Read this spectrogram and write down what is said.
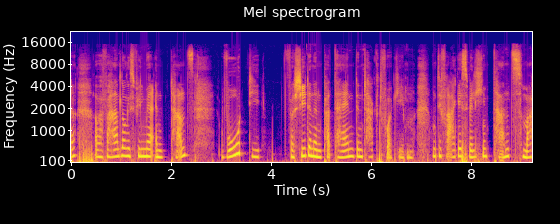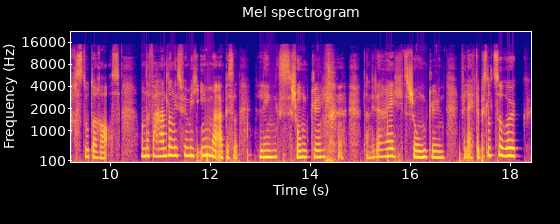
ja? aber Verhandlung ist vielmehr ein Tanz, wo die verschiedenen Parteien den Takt vorgeben. Und die Frage ist, welchen Tanz machst du daraus? Und eine Verhandlung ist für mich immer ein bisschen links schunkeln, dann wieder rechts schunkeln, vielleicht ein bisschen zurück,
